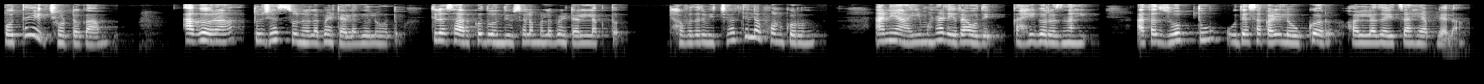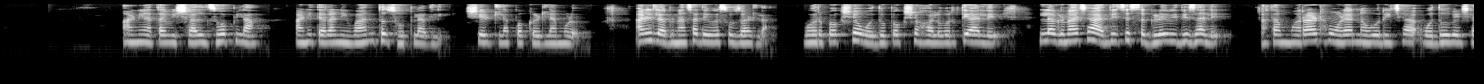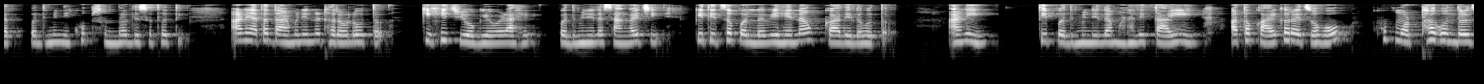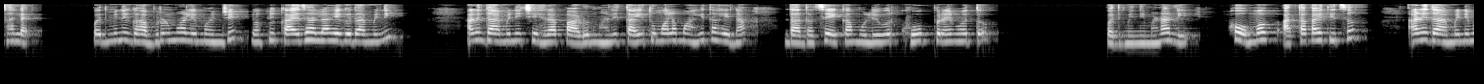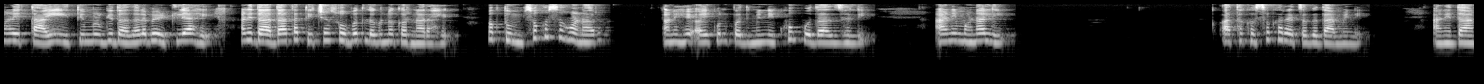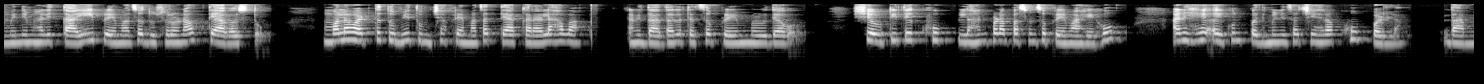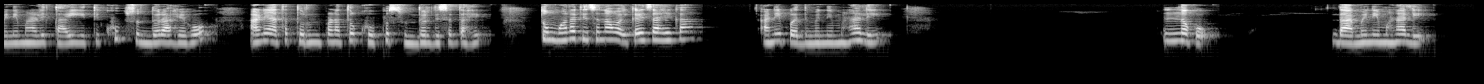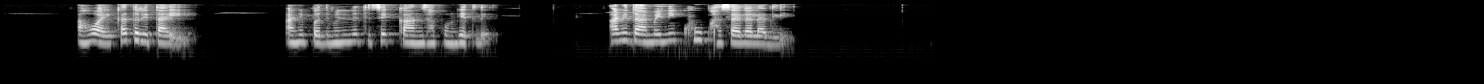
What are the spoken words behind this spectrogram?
होतं एक छोटं काम. अगं ना तुझ्याच सुनाला भेटायला गेलो होतो. तिला सारखं दोन दिवसाला मला भेटायला लागतं. हवं तर विचार तिला फोन करून. आणि आई म्हणाली राहू दे काही गरज नाही. आता झोप तू उद्या सकाळी लवकर हॉलला जायचं आहे आपल्याला. आणि आता विशाल झोपला. आणि त्याला निवांत झोप लागली. शेटला पकडल्यामुळं. आणि लग्नाचा दिवस उजाडला. वरपक्ष वधूपक्ष हॉलवरती आले. लग्नाच्या आधीचे सगळे विधी झाले. आता मराठमोळ्या नवरीच्या वधूवेशात पद्मिनी खूप सुंदर दिसत होती. आणि आता दामिनीनं ठरवलं होतं की हीच योग्य वेळ आहे. पद्मिनीला सांगायची की तिचं पल्लवी हे नाव का दिलं होतं? आणि ती पद्मिनीला म्हणाली ताई आता काय करायचं हो? खूप मोठा गोंधळ झाला आहे पद्मिनी घाबरून म्हणाली म्हणजे? नक्की काय झालं आहे ग दामिनी? आणि दामिनी चेहरा पाडून म्हणाली ताई तुम्हाला माहीत आहे ना दादाचं एका मुलीवर खूप प्रेम होतं. पद्मिनी म्हणाली हो मग आता काय तिचं? आणि दामिनी म्हणाली ताई ती मुलगी दादाला भेटली आहे आणि दादा आता तिच्यासोबत लग्न करणार आहे. मग तुमचं कसं होणार? आणि हे ऐकून पद्मिनी खूप उदास झाली आणि म्हणाली आता कसं करायचं ग दामिनी? आणि दामिनी म्हणाली ताई प्रेमाचं दुसरं नाव त्याग असतो. मला वाटतं तुम्ही तुमच्या प्रेमाचा त्याग करायला हवा आणि दादाला त्याचं प्रेम मिळू द्यावं. शेवटी ते खूप लहानपणापासूनचं प्रेम आहे हो. आणि हे ऐकून पद्मिनीचा चेहरा खूप पडला. दामिनी म्हणाली ताई ती खूप सुंदर आहे हो. आणि आता तरुणपणा तर खूपच सुंदर दिसत आहे. तुम्हाला तिचं नाव ऐकायचं आहे का? आणि पद्मिनी म्हणाली नको. दामिनी म्हणाली अहो ऐका तरी ताई. आणि पद्मिनीने तिचे कान झाकून घेतले. आणि दामिनी खूप हसायला लागली.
